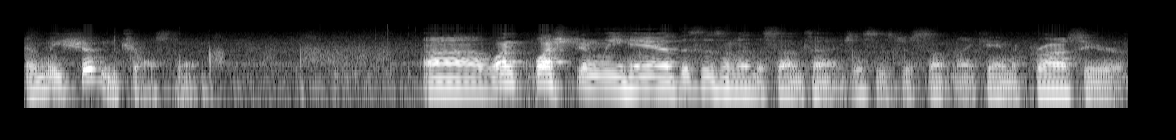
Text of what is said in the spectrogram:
And we shouldn't trust them. Uh, one question we had, this isn't in the Sun Times, this is just something I came across here.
